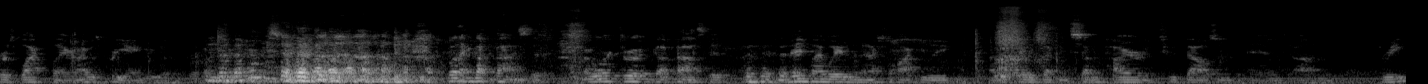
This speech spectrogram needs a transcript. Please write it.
first black player, and I was pretty angry with him for about two years. But I got past it. I worked through it and got past it. I made my way to the National Hockey League. I was fairly second, seventh higher in 2003. and um.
